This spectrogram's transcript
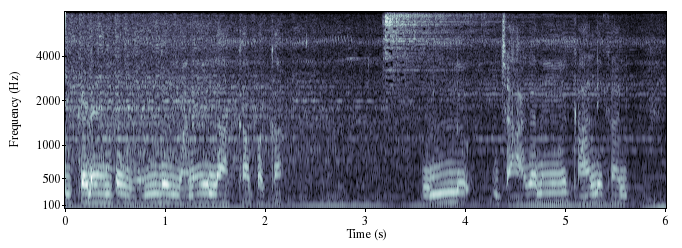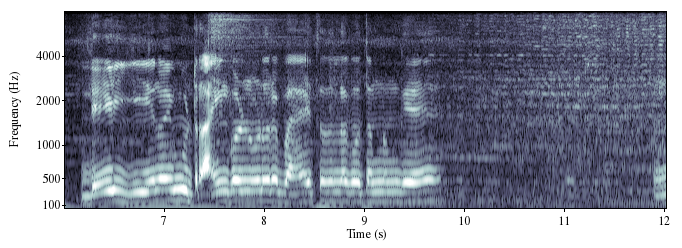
ಈ ಕಡೆ ಅಂತ ಒಂದು ಮನೆ ಇಲ್ಲ ಅಕ್ಕಪಕ್ಕ. ಫುಲ್ಲು ಜಾಗನೇ ಖಾಲಿ ಖಾಲಿ. ಡೇ ಏನೋ ಇವು ಡ್ರಾಯಿಂಗ್ಗಳು ನೋಡಿದ್ರೆ ಭಯ ಆಯ್ತದಲ್ಲ ಗೌತಮ್ ನಮಗೆ. ಹ್ಞೂ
